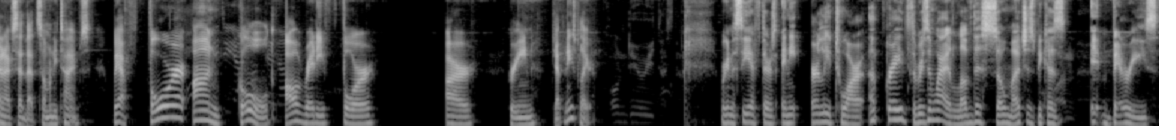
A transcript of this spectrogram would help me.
And I've said that so many times. We have four on gold already for our green Japanese player. We're going to see if there's any early Tawara upgrades. The reason why I love this so much is because it varies.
